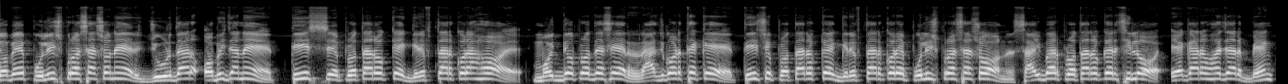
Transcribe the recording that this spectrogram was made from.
তবে পুলিশ প্রশাসনের জোরদার অভিযানে তিরিশ প্রতারককে গ্রেফতার করা হয়। মধ্যপ্রদেশের রাজগড় থেকে তিরিশ প্রতারককে গ্রেফতার করে পুলিশ প্রশাসন সাইবার প্রতারকের ছিল এগারো হাজার ব্যাংক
